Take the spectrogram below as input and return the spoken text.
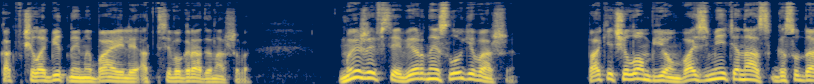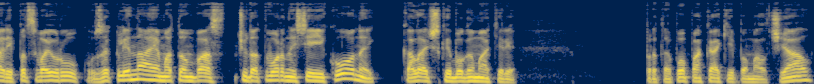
как в челобитной мы баяли от всего града нашего. Мы же все верные слуги ваши. Паки челом бьем, возьмите нас, государи, под свою руку, заклинаем о том вас чудотворной сей иконой, Калачской Богоматери». Протопоп Акакий помолчал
